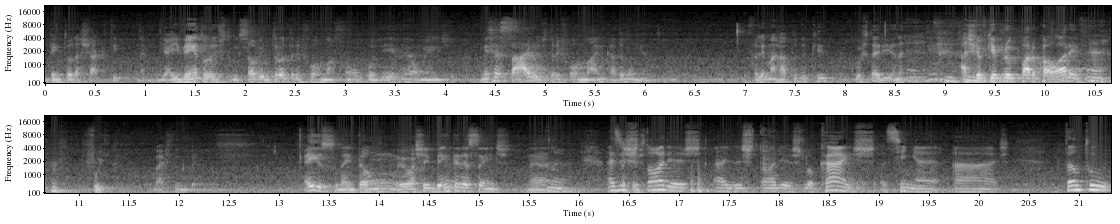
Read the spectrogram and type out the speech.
vem toda a Shakti. Né? E aí vem toda a destruição, vem toda a transformação, o poder realmente necessário de transformar em cada momento. Eu falei mais rápido do que gostaria, né? É. Acho que eu fiquei preocupado com a hora e é. fui. Mas tudo bem. É isso, né? Então eu achei bem interessante, né? É. As histórias, questão. as histórias locais, assim, é, as, tanto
